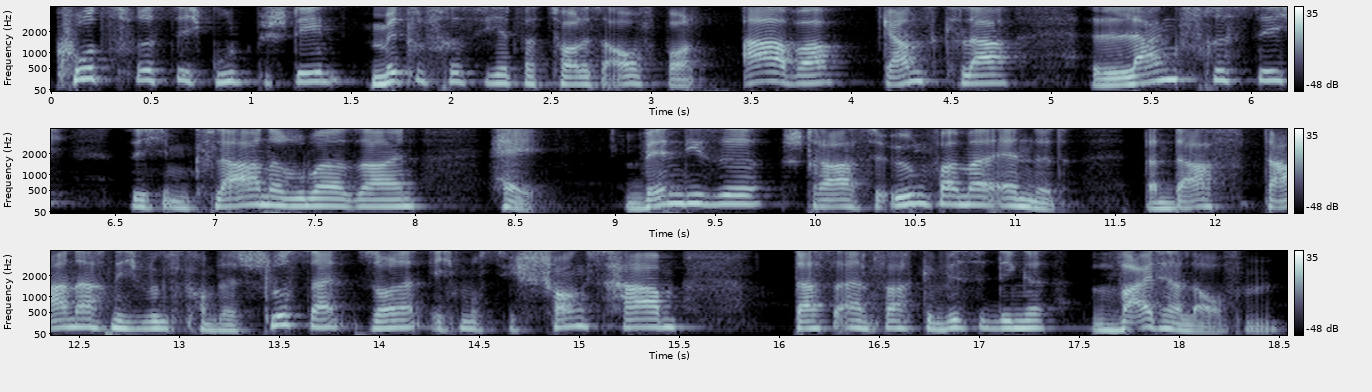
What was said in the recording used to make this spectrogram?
kurzfristig gut bestehen, mittelfristig etwas Tolles aufbauen, aber ganz klar langfristig sich im Klaren darüber sein, hey, wenn diese Straße irgendwann mal endet, dann darf danach nicht wirklich komplett Schluss sein, sondern ich muss die Chance haben, dass einfach gewisse Dinge weiterlaufen.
